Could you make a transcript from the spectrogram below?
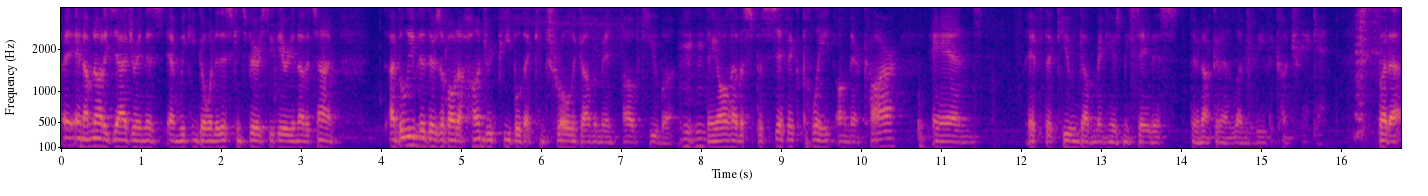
and I'm not exaggerating this, and we can go into this conspiracy theory another time. I believe that there's about hundred people that control the government of Cuba. They all have a specific plate on their car, and if the Cuban government hears me say this, they're not going to let me leave the country again. But uh,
